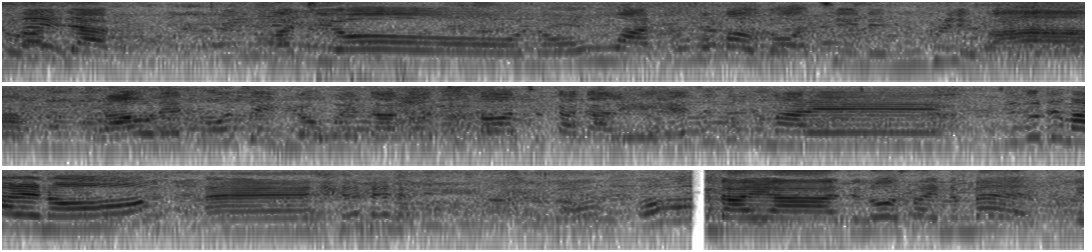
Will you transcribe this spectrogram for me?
ဆိုတာပြမယ်မကြုံလုံးဝတိုးမပေါက်တော့အခြေအနေမျိုးတွေပါဒါကိုလည်းတိုးချိန်ပြီးတော့ဝယ်ကြတော့ချ စ်တော်ချစ်ကကလေးရဲစစ်စစ်တင်ပါတယ်ကျေးဇူးတင်ပါတယ်နော်အဲအော်ဒါယာကျွန်တော်ဆိုင်နံပါတ်၄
